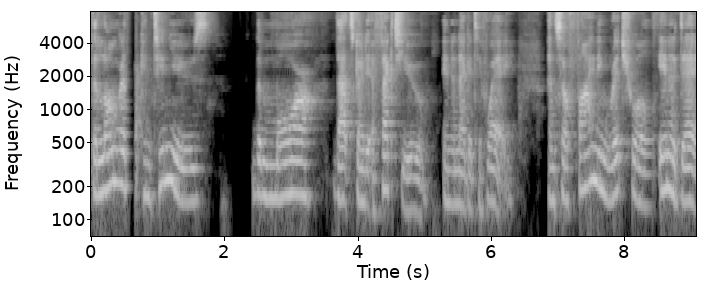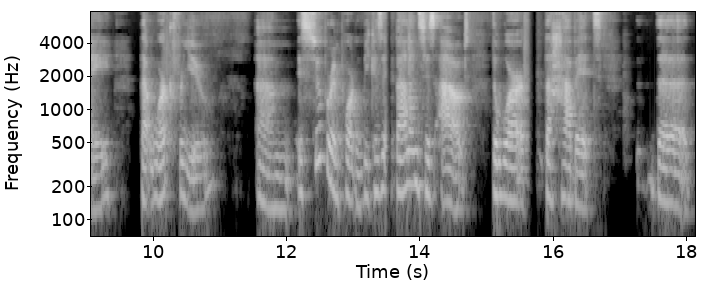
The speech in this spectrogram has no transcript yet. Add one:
the longer that continues, the more that's going to affect you in a negative way. And so finding ritual in a day that work for you um, is super important because it balances out the work, the habit, the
